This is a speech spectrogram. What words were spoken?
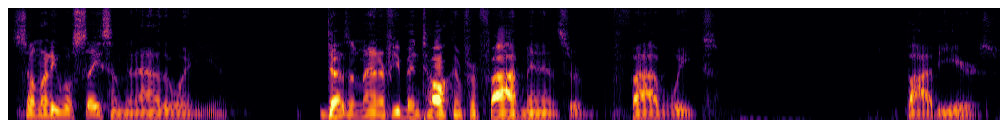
Somebody will say something out of the way to you. Doesn't matter if you've been talking for 5 minutes or 5 weeks. 5 years.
